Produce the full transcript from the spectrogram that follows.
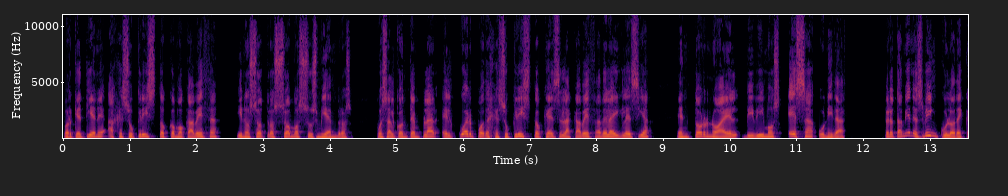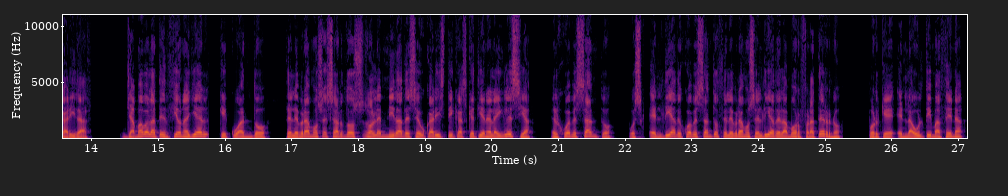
porque tiene a Jesucristo como cabeza y nosotros somos sus miembros. Pues al contemplar el cuerpo de Jesucristo, que es la cabeza de la Iglesia, en torno a él vivimos esa unidad. Pero también es vínculo de caridad. Llamaba la atención ayer que cuando celebramos esas dos solemnidades eucarísticas que tiene la Iglesia, el jueves santo, pues el día de jueves santo celebramos el día del amor fraterno, porque en la última cena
